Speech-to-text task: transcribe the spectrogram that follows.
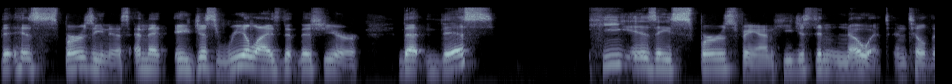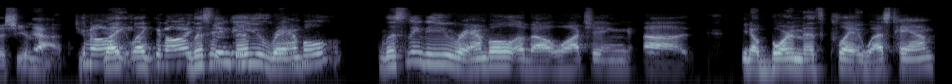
that his Spursiness, and that he just realized it this year that this he is a Spurs fan. He just didn't know it until this year. Yeah, Can I, like like can I listening to you this? ramble, listening to you ramble about watching, uh, you know, Bournemouth play West Ham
